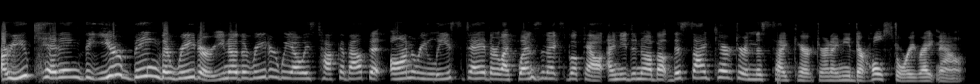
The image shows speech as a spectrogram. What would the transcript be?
"Are you kidding? That you're being the reader. You know, the reader we always talk about that on release day, they're like, "When's the next book out? I need to know about this side character and this side character, and I need their whole story right now."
